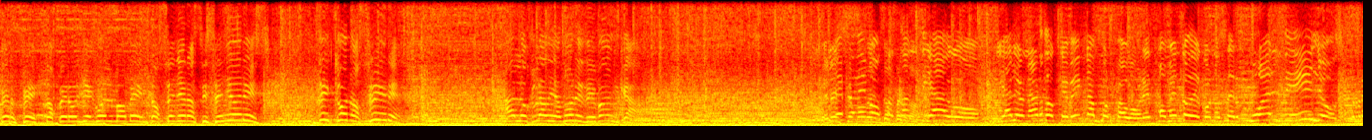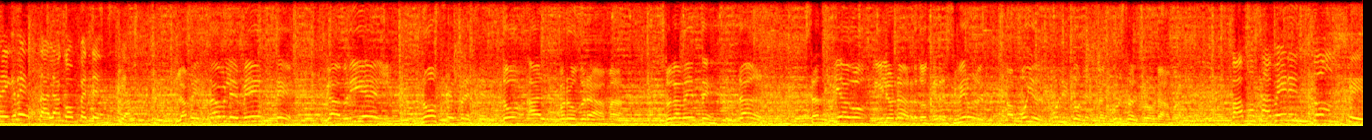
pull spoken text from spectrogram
Perfecto, pero llegó el momento, señoras y señores, de conocer a los gladiadores de banca. En Le este pedimos momento, a perdón. Santiago y a Leonardo que vengan, por favor. Es momento de conocer cuál de ellos regresa a la competencia. Lamentablemente, Gabriel no se presentó al programa solamente están Santiago y Leonardo, que recibieron el apoyo del público en el transcurso del programa. Vamos a ver entonces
